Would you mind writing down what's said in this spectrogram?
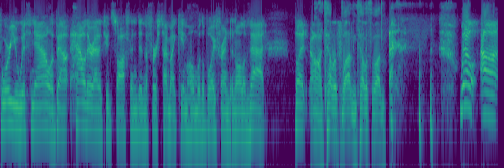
bore you with now, about how their attitude softened and the first time I came home with a boyfriend and all of that. But oh, tell us one. Tell us one. well, uh,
